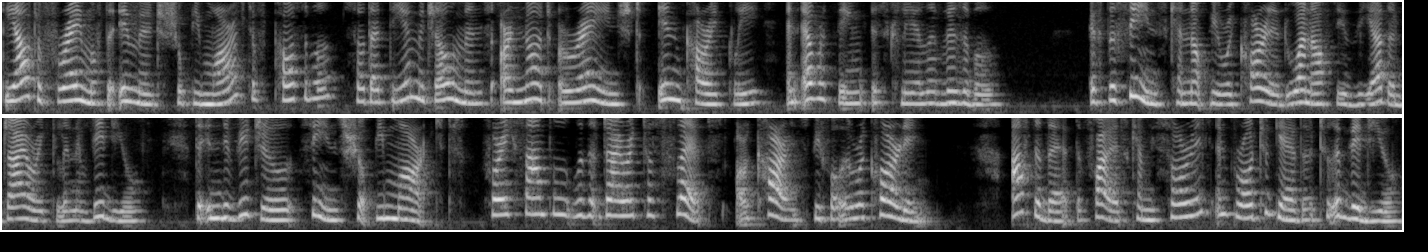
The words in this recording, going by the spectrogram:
The outer frame of the image should be marked if possible so that the image elements are not arranged incorrectly and everything is clearly visible. If the scenes cannot be recorded one after the other directly in a video, the individual scenes should be marked, for example with the director's flaps or cards before a recording. After that, the files can be sorted and brought together to a video.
